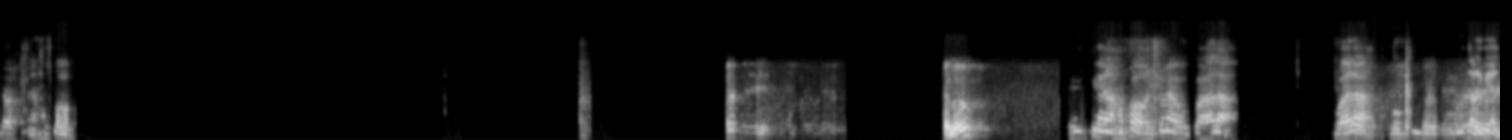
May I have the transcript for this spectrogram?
לא, אנחנו פה. הלו? כן, אנחנו פה, אני שומע, הוא כבר עלה. הוא עלה, הוא מתארגן.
